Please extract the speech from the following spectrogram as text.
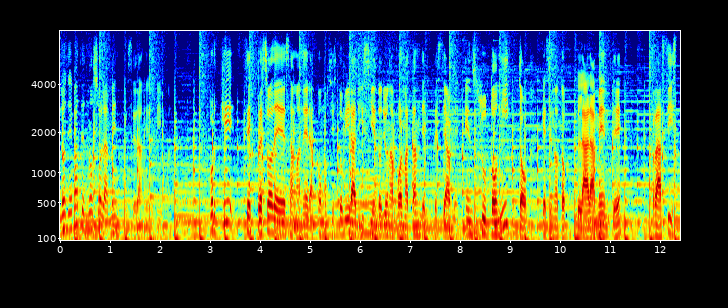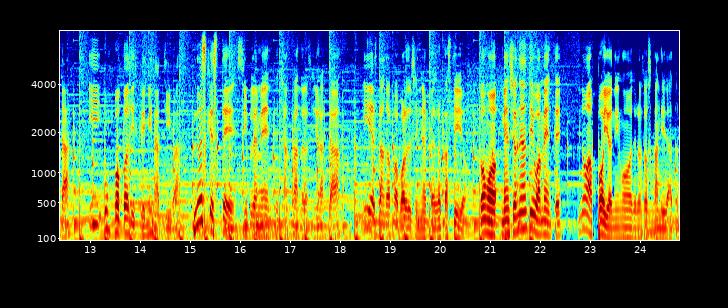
los debates no solamente se dan el día ¿Por qué se expresó de esa manera? Como si estuviera diciendo de una forma tan despreciable, en su tonito que se notó claramente racista y un poco discriminativa. No es que esté simplemente chancando a la señora K y estando a favor del señor Pedro Castillo. Como mencioné antiguamente, no apoyo a ninguno de los dos candidatos,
